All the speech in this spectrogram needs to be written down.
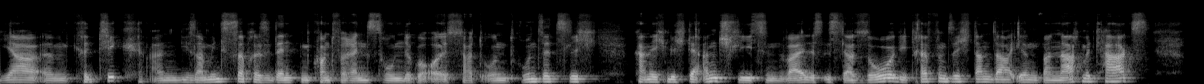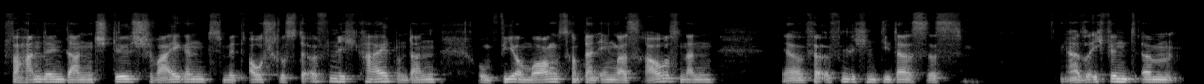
ja ähm, Kritik an dieser Ministerpräsidentenkonferenzrunde geäußert. Und grundsätzlich kann ich mich der anschließen, weil es ist ja so, die treffen sich dann da irgendwann nachmittags, verhandeln dann stillschweigend mit Ausschluss der Öffentlichkeit und dann um vier Uhr morgens kommt dann irgendwas raus und dann ja, veröffentlichen die das. Das also ich finde, ähm,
